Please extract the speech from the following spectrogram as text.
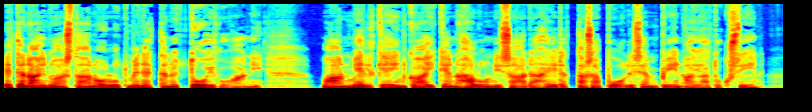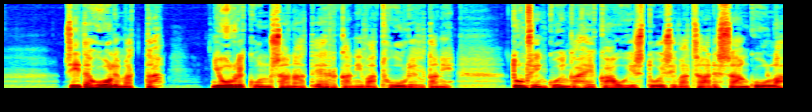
etten ainoastaan ollut menettänyt toivoani, vaan melkein kaiken haluni saada heidät tasapuolisempiin ajatuksiin. Siitä huolimatta, juuri kun sanat erkanivat huuliltani, tunsin kuinka he kauhistuisivat saadessaan kuulla,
